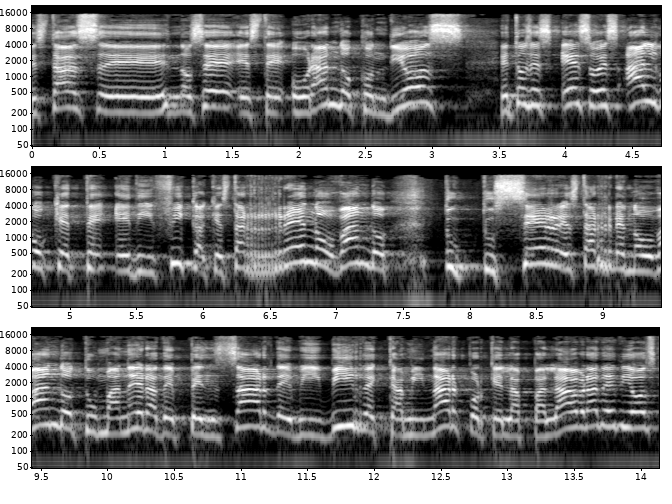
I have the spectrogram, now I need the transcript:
estás, eh, no sé, este, orando con Dios, entonces eso es algo que te edifica, que está renovando tu, ser, está renovando tu manera de pensar, de vivir, de caminar, porque la palabra de Dios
